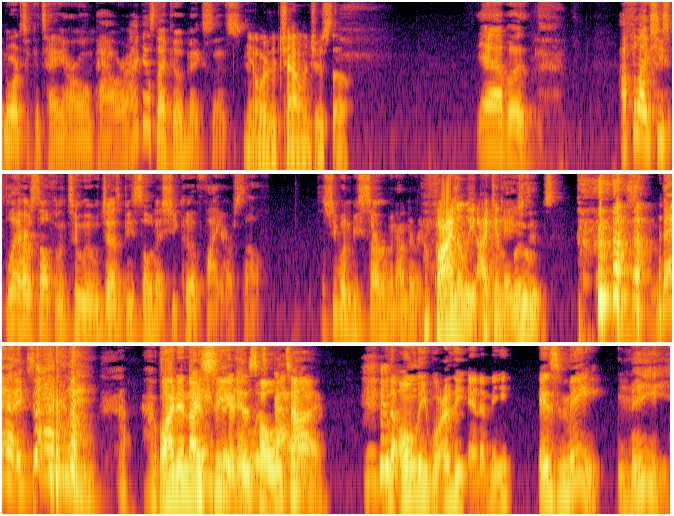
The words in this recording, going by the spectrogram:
in order to contain her own power, I guess that could make sense. in order to challenge herself. Yeah, but I feel like she split herself into two. It would just be so that she could fight herself. So she wouldn't be serving under it. Finally, I can lose. Man, exactly. Why didn't I see it this whole battle. time? The only worthy enemy is me. Me.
